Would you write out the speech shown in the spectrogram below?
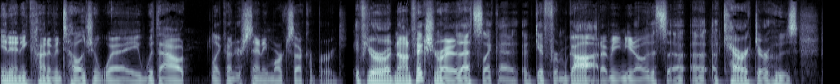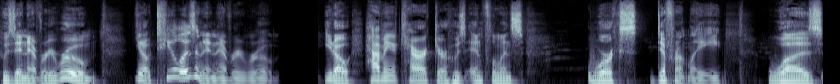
in any kind of intelligent way without like understanding Mark Zuckerberg. If you're a nonfiction writer, that's like a, a gift from God. I mean, you know, that's a, a, a character who's who's in every room. You know, Thiel isn't in every room. You know, having a character whose influence works differently was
